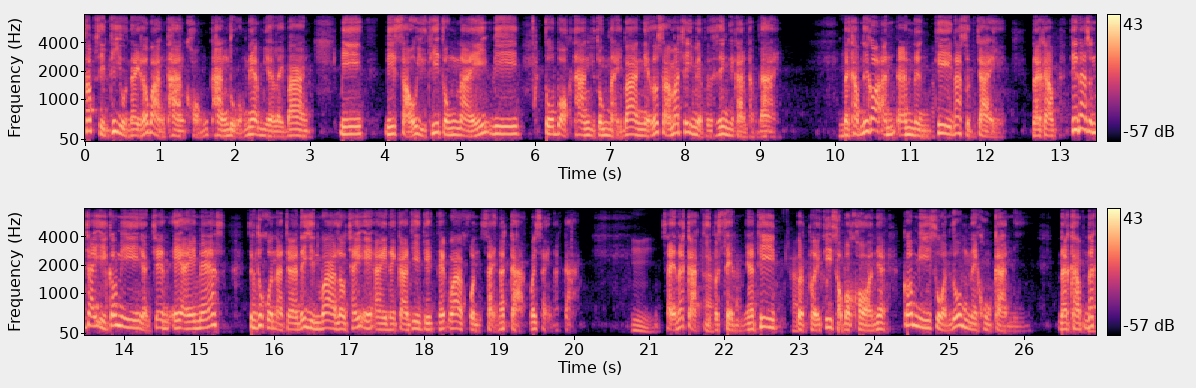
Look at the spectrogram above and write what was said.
ทรัพย์สินที่อยู่ในระหว่างทางของทางหลวงเนี่ยมีอะไรบ้าง มีมีเสาอยู่ที่ตรงไหน มีตัวบอกทางอยู่ตรงไหนบ้างเนี่ยเราสามารถใช้ image processing ในการทำได้นะครับนี่ก็อันอันหนึ่งที่น่าสนใจนะครับที่น่าสนใจอีกก็มีอย่างเช่น AI Mask ซึ่งทุกคนอาจจะได้ยินว่าเราใช้ AI ในการที่ detect ว่าคนใส่หน้ากากไม่ใส่หน้ากากอืมใส่หน้ากากกี่เปอร์เซ็นต์เนี่ยที่ครับเปิดเผยที่สบคเนี่ยก็มีส่วนร่วมในโครงการนี้นะครับนัก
